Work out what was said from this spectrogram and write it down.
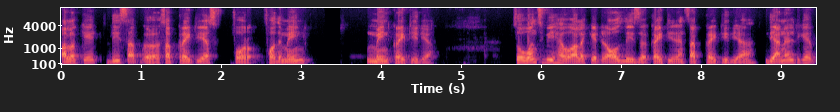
allocate these sub, uh, sub criteria for, for the main, main criteria. So once we have allocated all these uh, criteria and sub-criteria, the analytical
